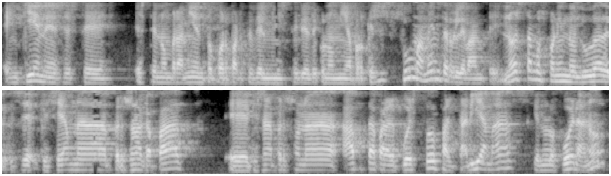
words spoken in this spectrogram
en quién es este, este nombramiento por parte del Ministerio de Economía, porque es sumamente relevante. No estamos poniendo en duda de que sea, que sea una persona capaz eh, que es una persona apta para el puesto, faltaría más que no lo fuera, ¿no?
